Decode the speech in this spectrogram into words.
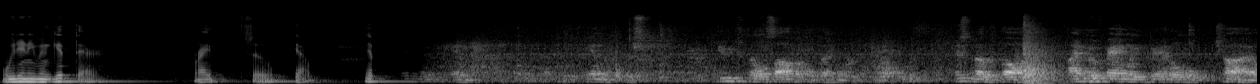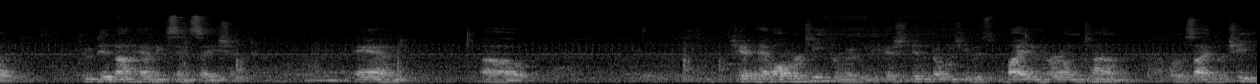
We didn't even get there, right? So, yeah. Yep. in, in this huge philosophical thing, just another thought, I knew a family who had a little child who did not have any sensation. And, uh, she had to have all her teeth removed because she didn't know when she was biting her own tongue or the side of her cheek.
